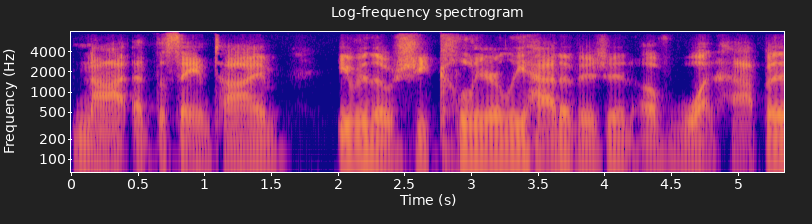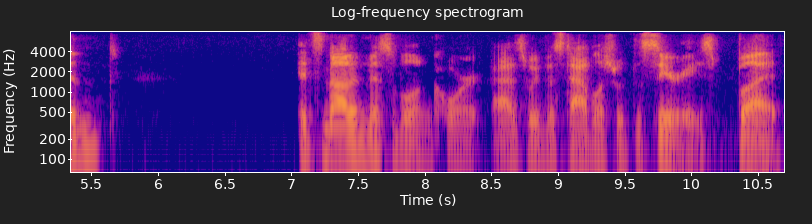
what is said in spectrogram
not at the same time. Even though she clearly had a vision of what happened, it's not admissible in court, as we've established with the series, but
